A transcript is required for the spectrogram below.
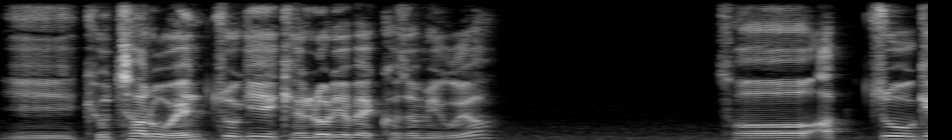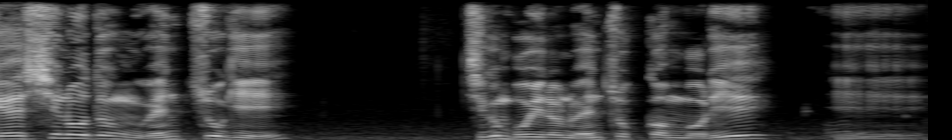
이 교차로 왼쪽이 갤러리아 백화점이고요. 저 앞쪽에 신호등 왼쪽이 지금 보이는 왼쪽 건물이 이.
